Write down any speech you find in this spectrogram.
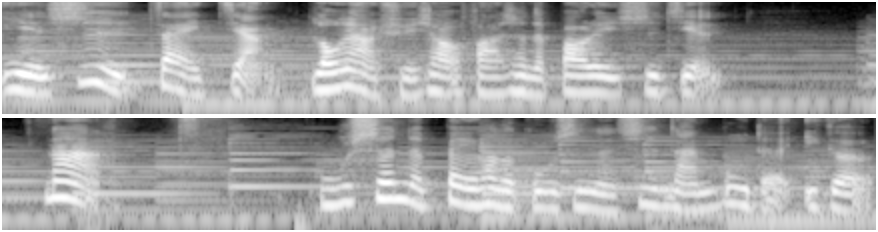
也是在讲聋哑学校发生的暴力事件。那无声的背后的故事呢？是南部的一个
